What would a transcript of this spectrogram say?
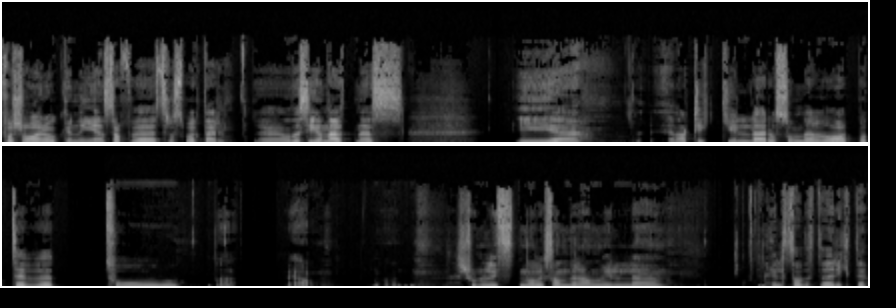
forsvare å kunne gi en straffe straffespark der. Eh, og det sier jo Nautnes i eh, en artikkel der også, om det var på TV 2 Ja, journalisten Alexander han vil uh, helst ha dette riktig.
